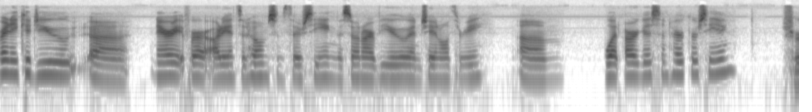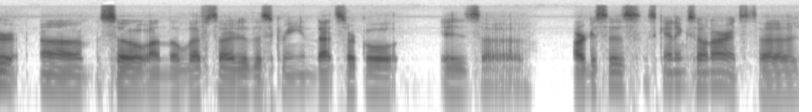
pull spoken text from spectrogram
Rennie, could you uh, narrate for our audience at home, since they're seeing the sonar view and channel three, um, what Argus and Herc are seeing? Sure. Um, so on the left side of the screen, that circle is uh, Argus's scanning sonar. It's uh,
